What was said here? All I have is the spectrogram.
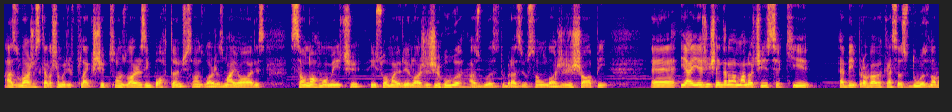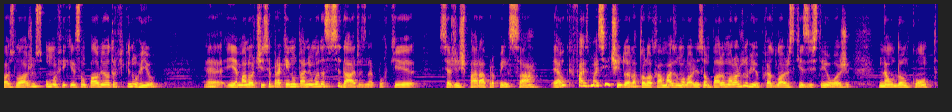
as lojas que ela chama de flagship são as lojas importantes, são as lojas maiores, são normalmente, em sua maioria, lojas de rua, as duas do Brasil são lojas de shopping. É, e aí a gente entra na má notícia que é bem provável que essas duas novas lojas, uma fique em São Paulo e outra fique no Rio. É, e é má notícia para quem não está em nenhuma dessas cidades, né? Porque se a gente parar para pensar, é o que faz mais sentido ela colocar mais uma loja em São Paulo e uma loja no Rio, porque as lojas que existem hoje não dão conta.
